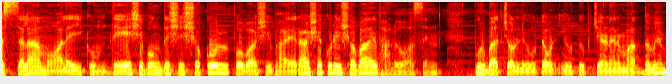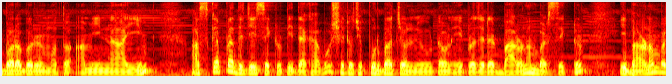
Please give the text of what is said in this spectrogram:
আসসালামু আলাইকুম, দেশ এবং দেশের সকল প্রবাসী ভাইয়েরা, আশা করি সবাই ভালো আছেন। পূর্বাচল নিউ টাউন ইউটিউব চ্যানেলের মাধ্যমে বরাবরের মতো আমি নাইম আজকে আপনাদের যেই সেক্টরটি দেখাবো, সেটা হচ্ছে পূর্বাচল নিউ টাউন এই প্রজেক্টের বারো নম্বর সেক্টর এই বারো নম্বর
